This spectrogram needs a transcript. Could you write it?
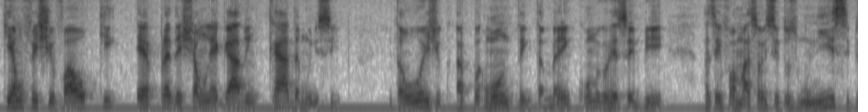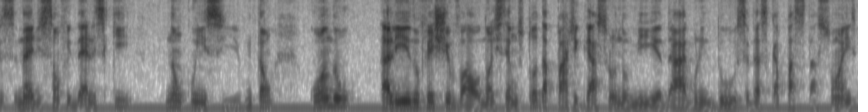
que é um festival que é para deixar um legado em cada município. Então, hoje, ontem também, como eu recebi as informações assim, dos munícipes né, de São Fidélis que não conheciam. Então, quando ali no festival nós temos toda a parte de gastronomia, da agroindústria, das capacitações,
